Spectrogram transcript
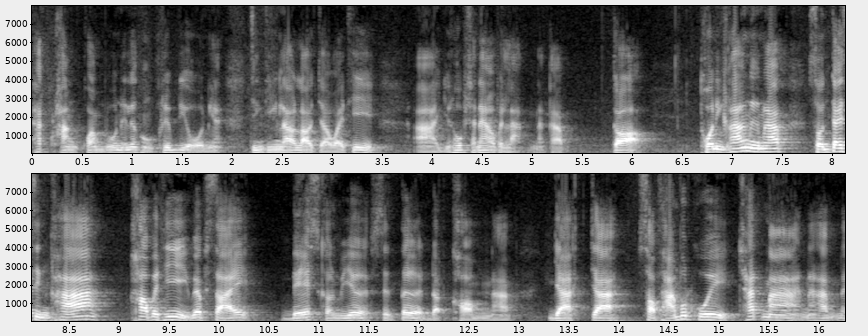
ถ้าคลังความรู้ในเรื่องของคลิปวิดีโอเนี่ย จริง ๆ แล้วเราจะไว้ที่อ่า YouTube Channel เป็นหลักนะครับ ก็ทวนอีกครั้งหนึ่งนะครับ สนใจสินค้าเข้าไปที่เว็บไซต์ baseconveyorcenter.com นะครับ อยากจะสอบถามพูดคุยชัดมานะครับ ใน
